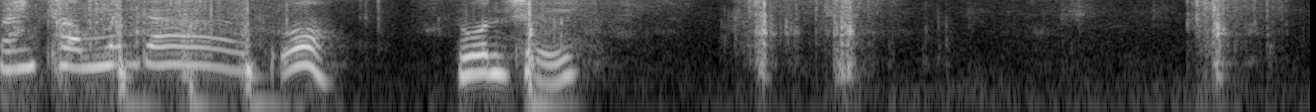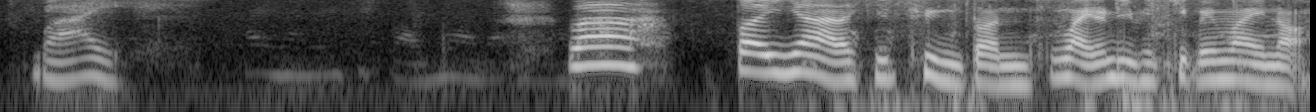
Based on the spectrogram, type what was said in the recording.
มันทำไม่ได้ โอ้ล้นเฉย วาย ว่า ต่อยหญ้าแล้วคิดถึงตอนสมัยน้องดีมให้คลิปใหม่ๆเนาะ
